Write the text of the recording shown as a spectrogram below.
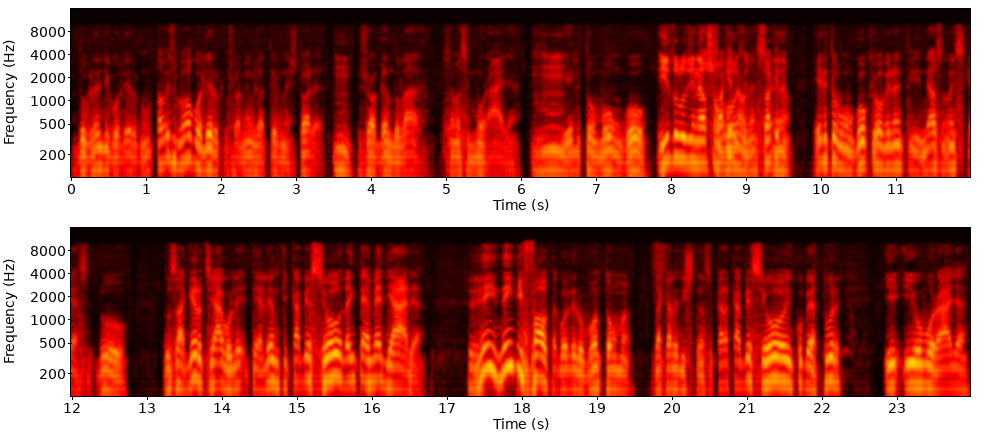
do grande goleiro, talvez o maior goleiro que o Flamengo já teve na história, Hum. jogando lá, chama-se Muralha. Hum. E ele tomou um gol. Ídolo de Nelson Só que não, né? Só que É. não. Ele tomou um gol que o Almirante Nelson não esquece, do, do zagueiro Thiago Le- Teleno, que cabeceou da intermediária. Sim. Nem, nem de falta goleiro bom toma daquela distância. O cara cabeceou em cobertura e, e o Muralha.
